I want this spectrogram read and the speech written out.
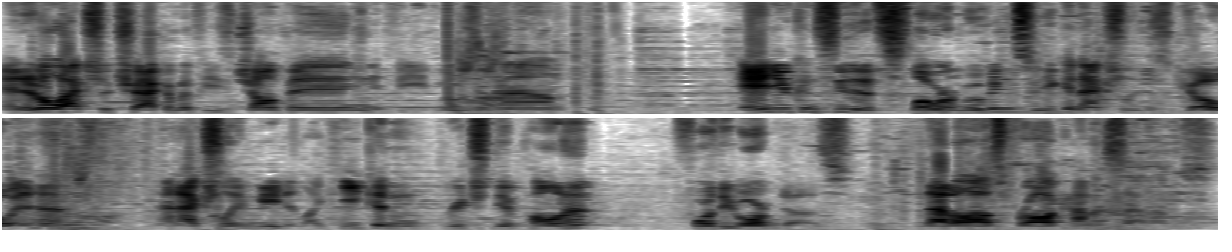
And it'll actually track him if he's jumping, if he moves around. And you can see that it's slower moving, so he can actually just go in and actually meet it. Like he can reach the opponent before the orb does. And that allows for all kind of setups.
